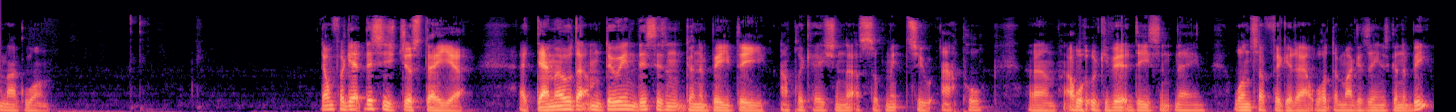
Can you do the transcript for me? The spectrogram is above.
Mag 1. Don't forget this is just a, uh, a demo that I'm doing. This isn't going to be the application that I submit to Apple. Um, I will give it a decent name once I've figured out what the magazine is going to be.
